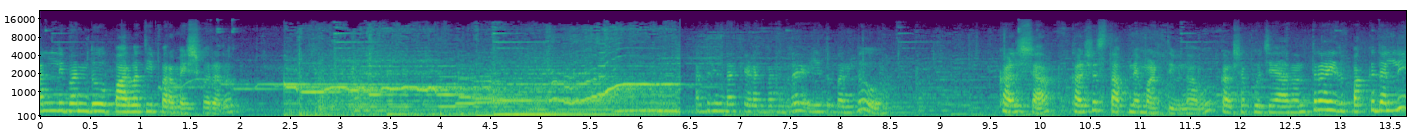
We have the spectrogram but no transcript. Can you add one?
ಅಲ್ಲಿ ಬಂದು ಪಾರ್ವತಿ ಪರಮೇಶ್ವರರು. ಅದರಿಂದ ಕೆಳಗೆ ಬಂದರೆ ಇದು ಬಂದು ಕಳಶ. ಕಳಶ ಸ್ಥಾಪನೆ ಮಾಡ್ತೀವಿ ನಾವು. ಕಳಶ ಪೂಜೆ ಆದ ನಂತರ ಇದು ಪಕ್ಕದಲ್ಲಿ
